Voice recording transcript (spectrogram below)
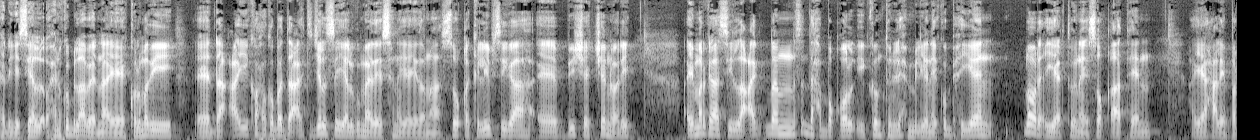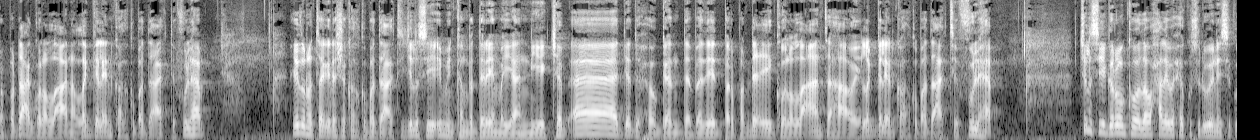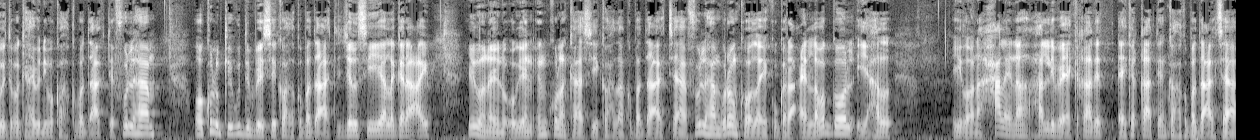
dhegeystayaal waxaynu ku bilaabeynaa kulamadii dhacay kooxda kubadda cagta chelsea ayaa lagu maadeysanaya iyadoona suuqa kaliibsiga ee bisha january ay markaasi lacag dhan saddex boqol iyo konton lix milyan ay ku bixiyeen. Dhowr ciyaartooyna ay soo qaateen ayaa xalay barbadhac gola la'aana la galeen kooxda kubadda cagta fulham. Iyadoona taageerasha kooxda kubadda cagta chelsea iminkanba dareemayaan niyajab aad aad u xoogan dabadeed. Barbardhacii gola la'aanta ahaa oo ay la galeen kooxda kubadda cagta fulham chelsea garoonkooda xalay waxay ku soo dhaweyneysay koiy tobanka habeenimo kooxda kubadda cagta fulham oo kulankii ugu dambeysay kooxda kubadda cagta chelsea ayaa la garaacay iyadoona aynu ogeen in kulankaasi kooxda kubadda cagta fulham garoonkooda ay ku garaaceen laba gool iyo hal iyadoona xalayna hal dhibic ay ka qaadeen ay ka qaateen kooxda kubadda cagta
